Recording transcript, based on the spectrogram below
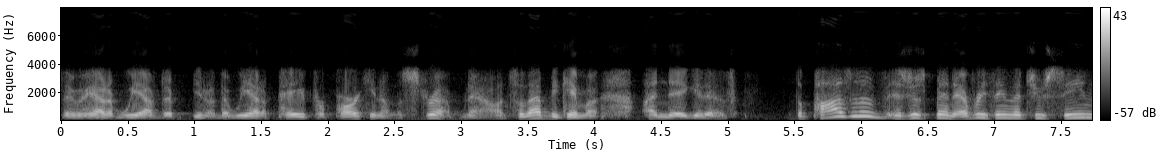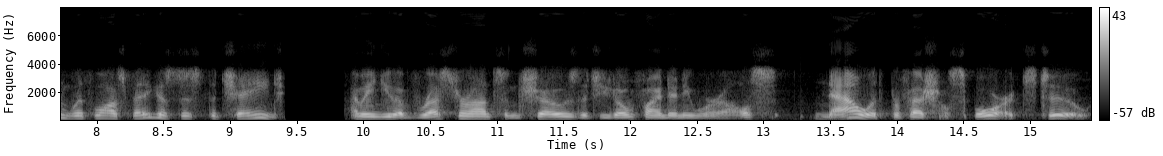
thing. We had we have to you know that we had to pay for parking on the strip now, and so that became a, a negative. The positive has just been everything that you've seen with Las Vegas, just the change. I mean, you have restaurants and shows that you don't find anywhere else. Now with professional sports too.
